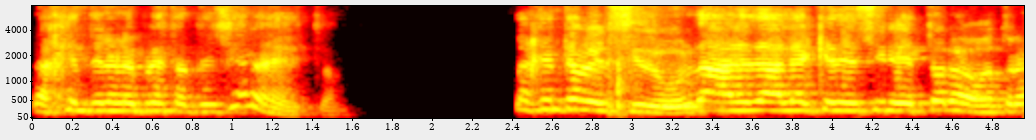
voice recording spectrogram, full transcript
La gente no le presta atención a esto. La gente habla el Sidur, dale, dale, hay que decir esto, lo otro.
